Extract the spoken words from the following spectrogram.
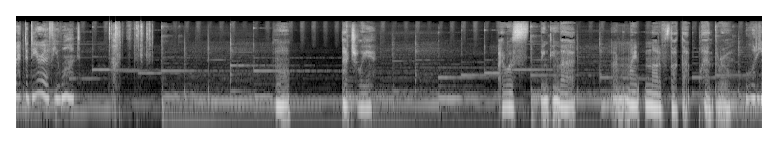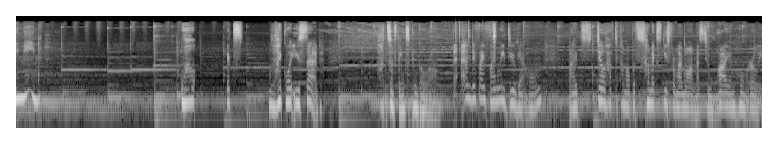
Distract Adira if you want. Well, actually, I was thinking that I might not have thought that plan through. What do you mean? Well, it's like what you said. Lots of things can go wrong. And if I finally do get home, I'd still have to come up with some excuse for my mom as to why I'm home early.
